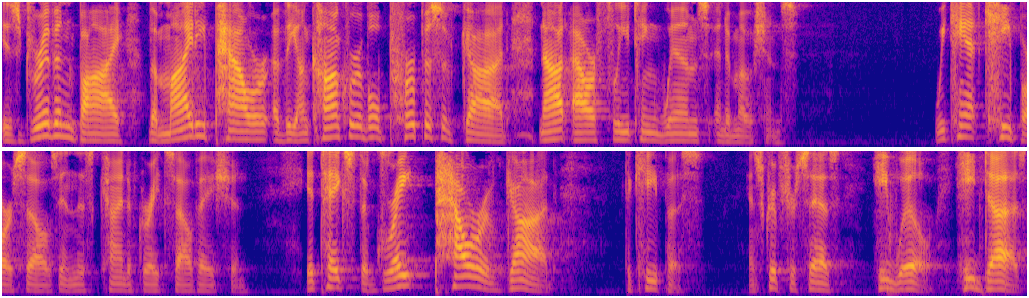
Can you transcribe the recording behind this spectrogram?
is driven by the mighty power of the unconquerable purpose of God, not our fleeting whims and emotions. We can't keep ourselves in this kind of great salvation. It takes the great power of God to keep us. And Scripture says He will, He does,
